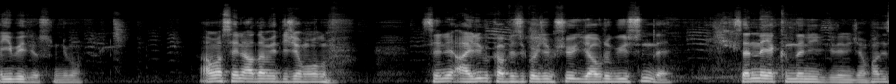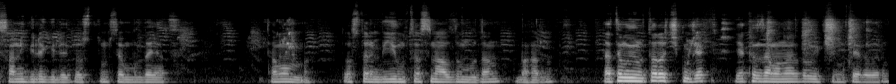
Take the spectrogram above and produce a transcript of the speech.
Ayıp ediyorsun limon. Ama seni adam edeceğim oğlum. Seni ayrı bir kafese koyacağım şu yavru büyüsün de. Seninle yakından ilgileneceğim. Hadi sana güle güle dostum sen burada yat. Tamam mı? Dostlarım bir yumurtasını aldım buradan Bahar'ın. Zaten bu yumurta da çıkmayacak. Yakın zamanlarda o iki yumurtayı da alırım.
